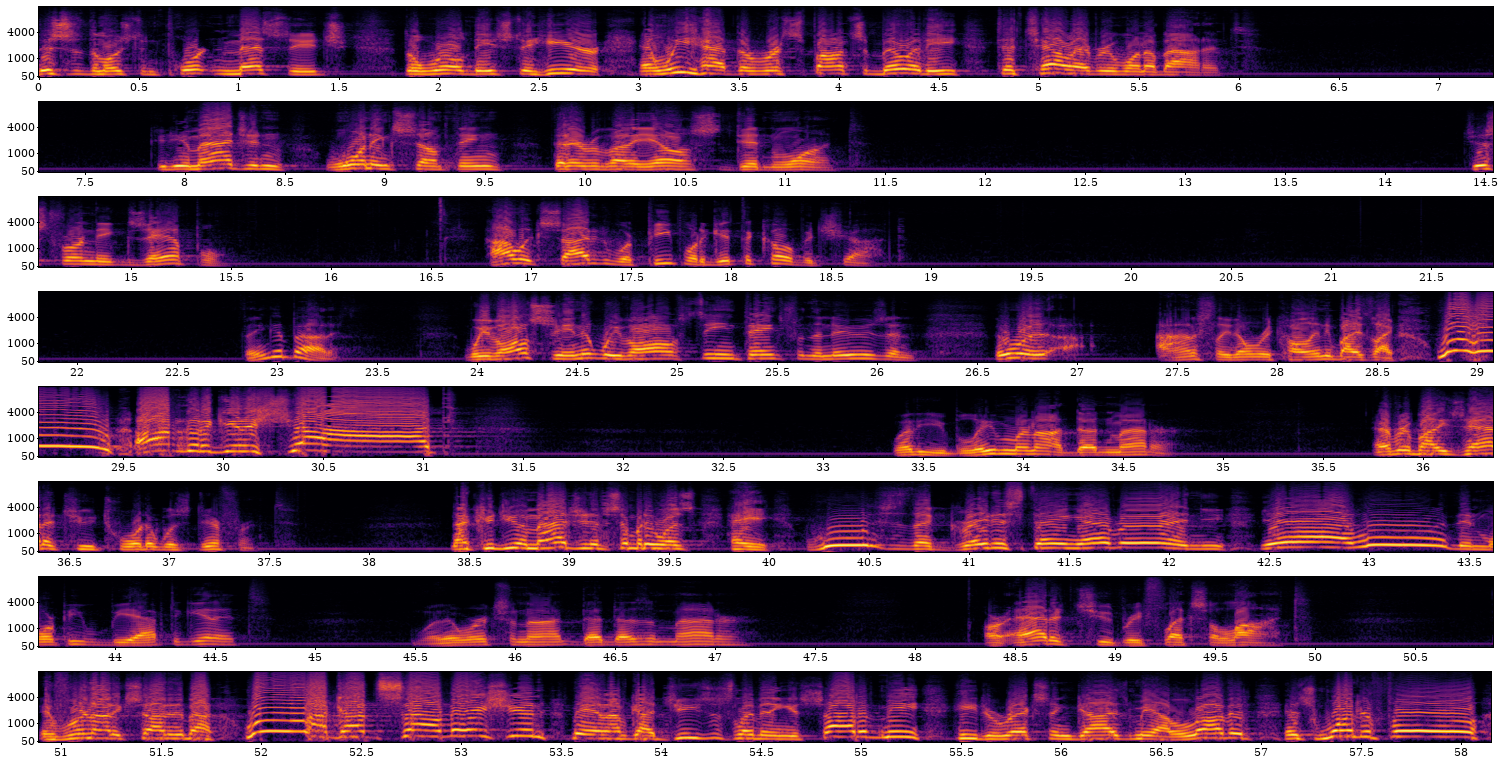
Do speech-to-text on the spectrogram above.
This is the most important message the world needs to hear, and we have the responsibility to tell everyone about it. Can you imagine wanting something that everybody else didn't want? Just for an example, how excited were people to get the COVID shot? Think about it. We've all seen it. We've all seen things from the news, and there was, I honestly don't recall anybody's like, woohoo! I'm going to get a shot. Whether you believe them or not doesn't matter. Everybody's attitude toward it was different. Now, could you imagine if somebody was, hey, woo, this is the greatest thing ever, and you, yeah, woo, then more people would be apt to get it. Whether it works or not, that doesn't matter. Our attitude reflects a lot. If we're not excited about, woo, I got salvation, man, I've got Jesus living inside of me, He directs and guides me, I love it, it's wonderful,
